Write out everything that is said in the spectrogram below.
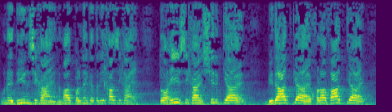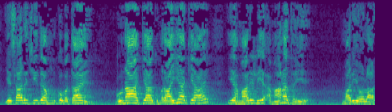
انہیں دین سکھائیں، نماز پڑھنے کا طریقہ سکھائیں، توحید سکھائیں، شرک کیا ہے بدعت کیا ہے خلافات کیا ہے، یہ ساری چیزیں ہم ان کو بتائیں۔ گناہ کیا، گمراہیاں کیا ہے، یہ ہمارے لیے امانت ہے یہ، ہماری اولاد۔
